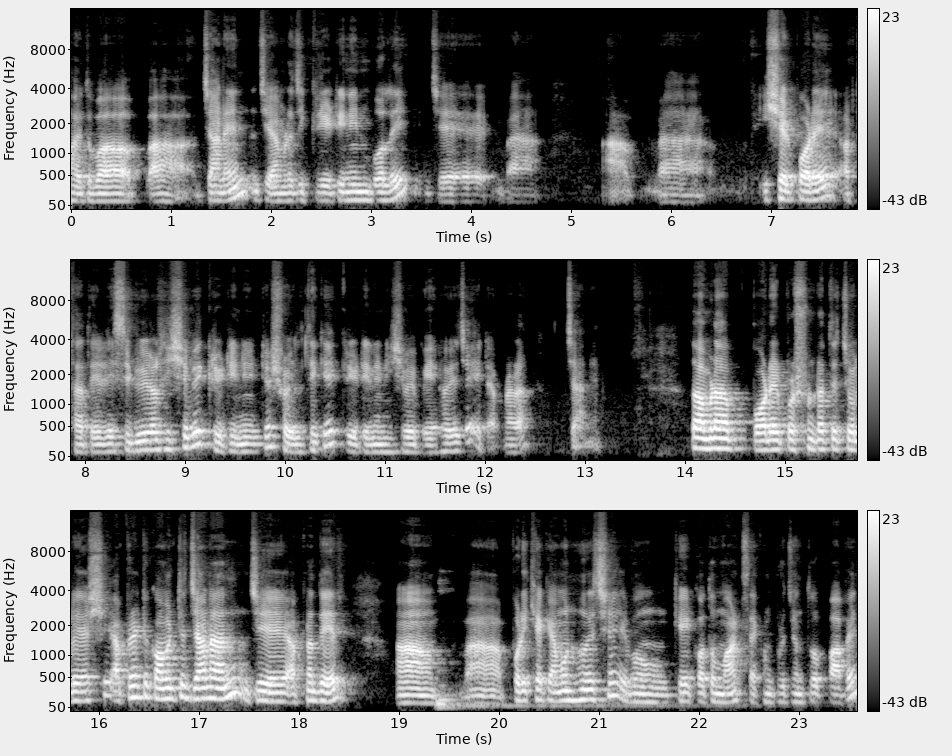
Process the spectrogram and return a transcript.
হয়তোবা জানেন যে আমরা যে ক্রিয়েটিনিন বলি, যে ইসের পরে, অর্থাৎ রেসিডুয়াল হিসেবে ক্রিয়েটিনিনটা শরীর থেকে ক্রিয়েটিনিন হিসেবে বের হয়ে যায়, এটা আপনারা জানেন। তো আমরা পরের প্রশ্নটাতে চলে আসি। আপনারা একটু কমেন্টে জানান যে আপনাদের পরীক্ষা কেমন হয়েছে এবং কে কত মার্কস এখন পর্যন্ত পাবেন,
